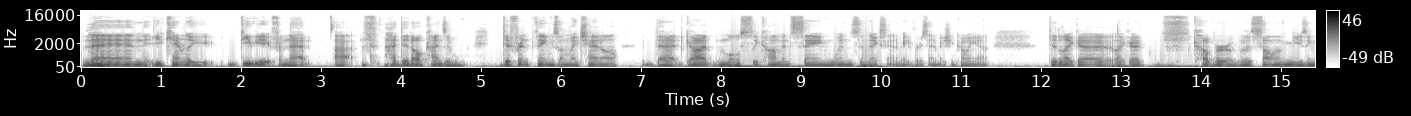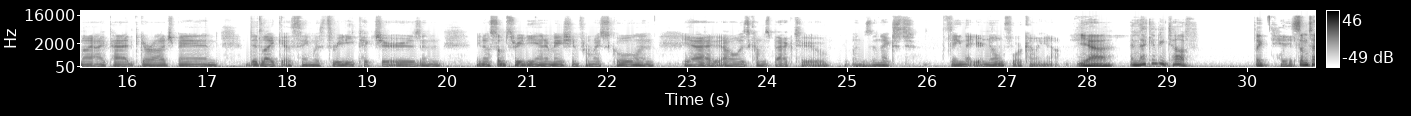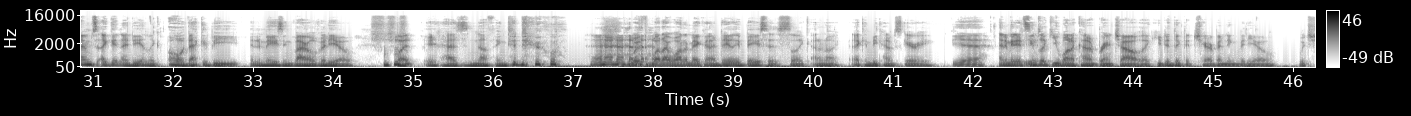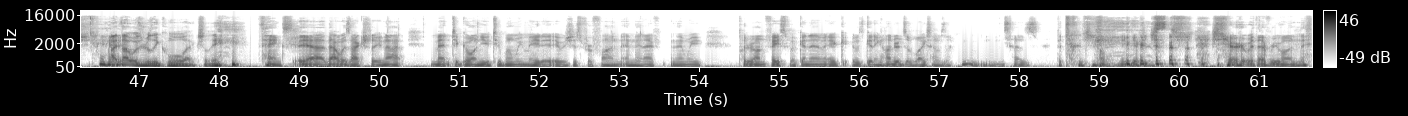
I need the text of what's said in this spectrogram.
then you can't really deviate from that. Uh, I did all kinds of different things on my channel that got mostly comments saying, "When's the next animated versus animation coming out?" Did like a like a cover of a song using my iPad GarageBand. Did like a thing with 3D pictures and you know some 3D animation for my school and yeah it always comes back to when's the next thing that you're known for coming out yeah, and that can be tough. Like Hit. sometimes I get an idea and like, oh, that could be an amazing viral video, but it has nothing to do with what I want to make on a daily basis. So like, I don't know, that can be kind of scary. Yeah And I mean, it seems like you want to kind of branch out. Like you did like the chair bending video, which I thought was really cool, actually. thanks yeah that was actually not meant to go on youtube when we made it it was just for fun and then i and then we put it on facebook and then it, it was getting hundreds of likes i was like hmm this has potential maybe i could just sh- share it with everyone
